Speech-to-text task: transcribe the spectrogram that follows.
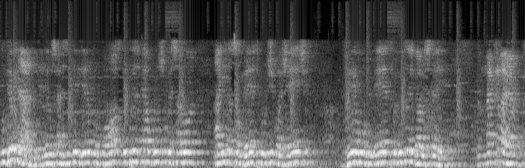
não deu em nada, entendeu? Os caras entenderam o propósito, depois até alguns começaram a ir na São Bento, curtir com a gente, ver o movimento, foi muito legal isso daí. Naquela época,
